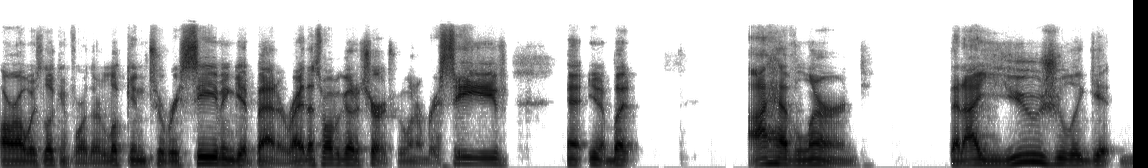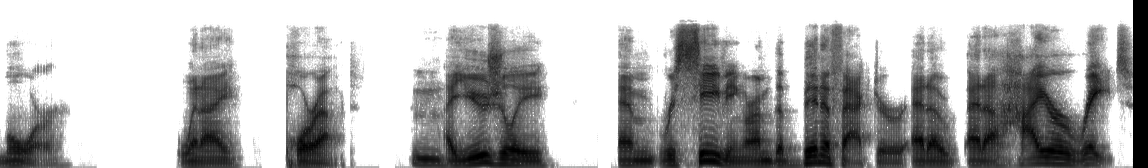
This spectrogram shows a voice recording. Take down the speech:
are always looking for. They're looking to receive and get better right? That's why we go to church. We want to receive and you know but i have learned that i usually get more when i pour out. Mm. i usually am receiving or i'm the benefactor at a at a higher rate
